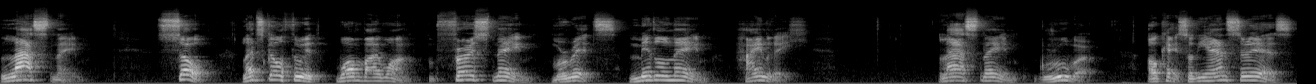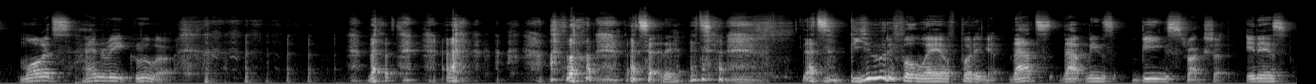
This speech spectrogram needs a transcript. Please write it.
last name. So let's go through it one by one. First name, Moritz. Middle name, Heinrich. Last name, Gruber. Okay, so the answer is Moritz Henry Gruber. that's, a, that's, a, that's a beautiful way of putting it. That's that means being structured. It is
